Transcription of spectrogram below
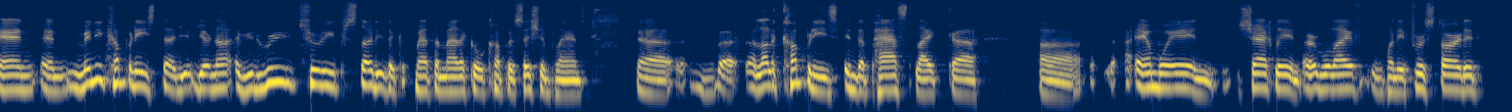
and and many companies that you're not if you really truly study the mathematical compensation plans, uh, but a lot of companies in the past like. Uh, uh, Amway and Shaklee and Herbalife, when they first started,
